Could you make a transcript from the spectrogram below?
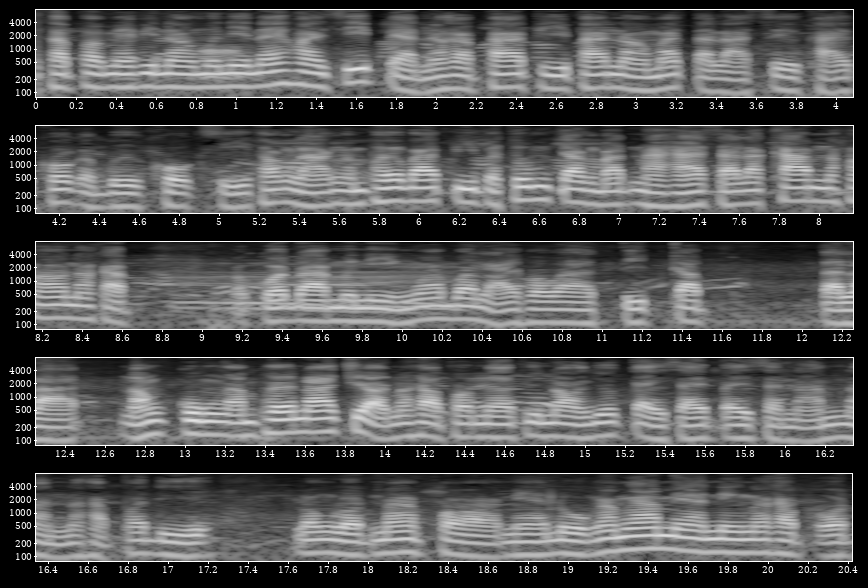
ดีครับพ่อแม่พี่น้องมื้อนี้ในห้อยซี่แปดนะครับพาพี่พาน้องมาตลาดซื้อขายโคกระบือโคกสีท้องหลังอำเภอว่าปีปทุมจังหวัดมหาสารคามนะฮะนะครับ ปรากฏว่ามื้อนี้ว่าบ่หลายเพราะว่าติดกับตลาดหนองกรุงอำเภอนาเชือกนะครับพ่อแม่พี่น้องอยู่ไก่ไสไปสนามนั่นนะครับ พอดีลงรถมาพ่อแม่ลูกงามๆแม่หนึงนะครับ อด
